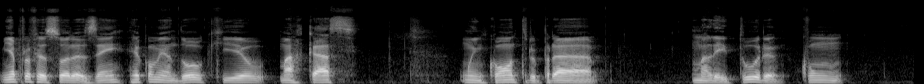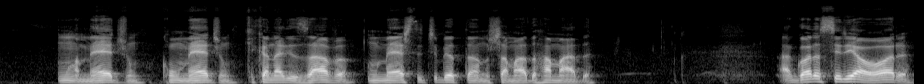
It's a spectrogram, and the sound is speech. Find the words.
Minha professora Zen recomendou que eu marcasse um encontro para uma leitura com uma médium, com um médium que canalizava um mestre tibetano chamado Ramada. Agora seria a hora,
